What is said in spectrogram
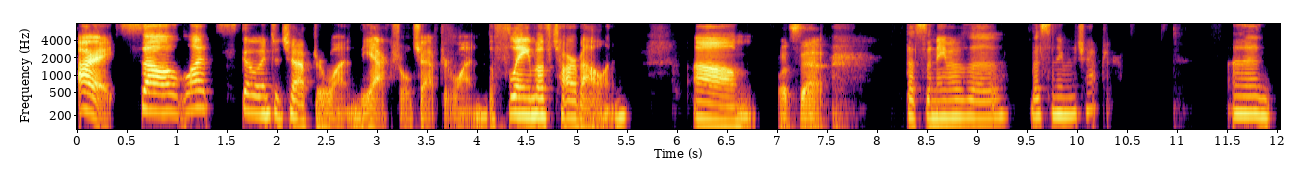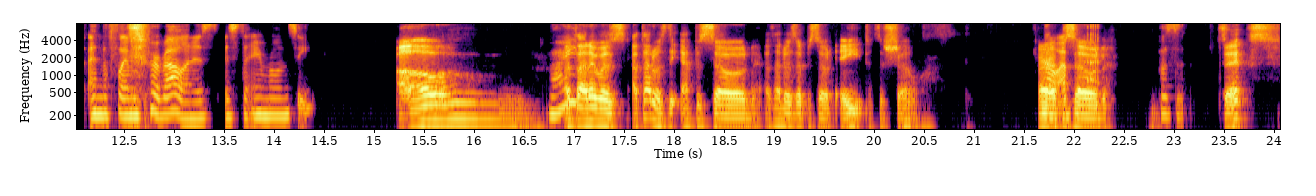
All right. So let's go into chapter one, the actual chapter one, the flame of Tar Valon. Um, what's that? That's the name of the that's the name of the chapter. And and the flames of Tar is is the Amyrlin Seat. Oh, right. I thought it was. I thought it was the episode. I thought it was episode eight of the show. Or no, episode was it six,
